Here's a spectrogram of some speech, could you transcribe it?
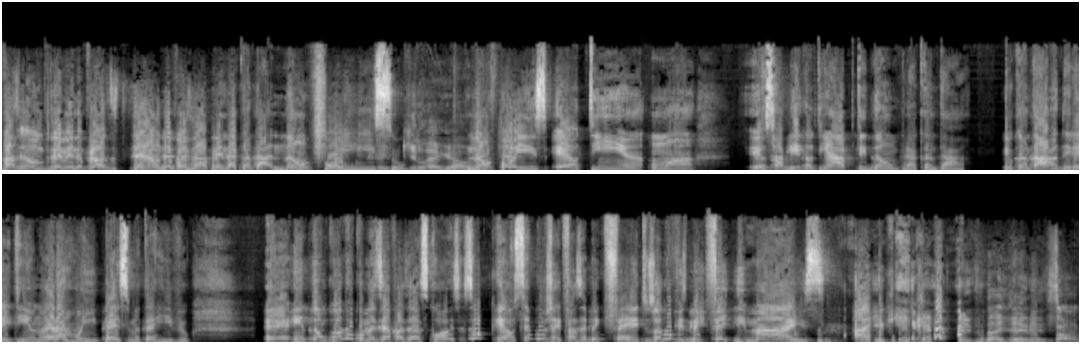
fazer uma tremenda produção, depois eu aprendo a cantar. Não foi isso. Que legal. né? Não foi isso. Eu tinha uma. Eu sabia que eu tinha aptidão pra cantar. Eu cantava direitinho, não era ruim, péssima, terrível. É, então, quando eu comecei a fazer as coisas, eu, eu, sempre gostei de fazer bem feito, só que eu fiz bem feito demais. Aí, exagerei. Só um...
